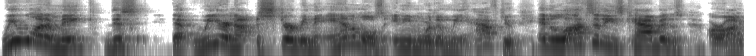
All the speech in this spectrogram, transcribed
We want to make this that we are not disturbing the animals any more than we have to. And lots of these cabins are on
